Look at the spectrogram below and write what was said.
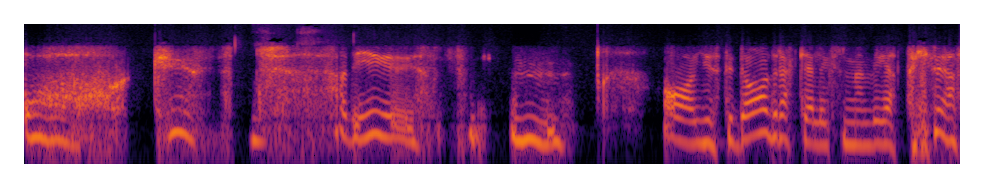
Åh, gud. Ja, det är ju... Mm. Ja, just idag drack jag liksom en vetegräs,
